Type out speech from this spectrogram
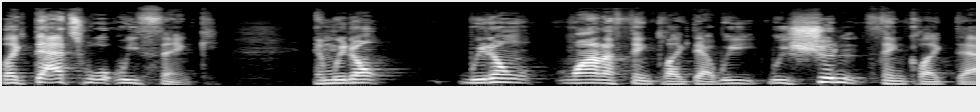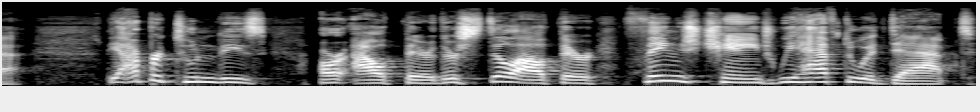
Like that's what we think. And we don't we don't want to think like that. We we shouldn't think like that. The opportunities are out there. They're still out there. Things change. We have to adapt.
